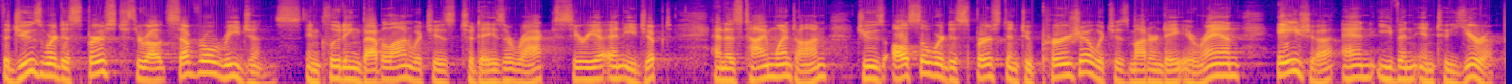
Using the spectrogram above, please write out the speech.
The Jews were dispersed throughout several regions, including Babylon, which is today's Iraq, Syria, and Egypt. And as time went on, Jews also were dispersed into Persia, which is modern day Iran, Asia, and even into Europe.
